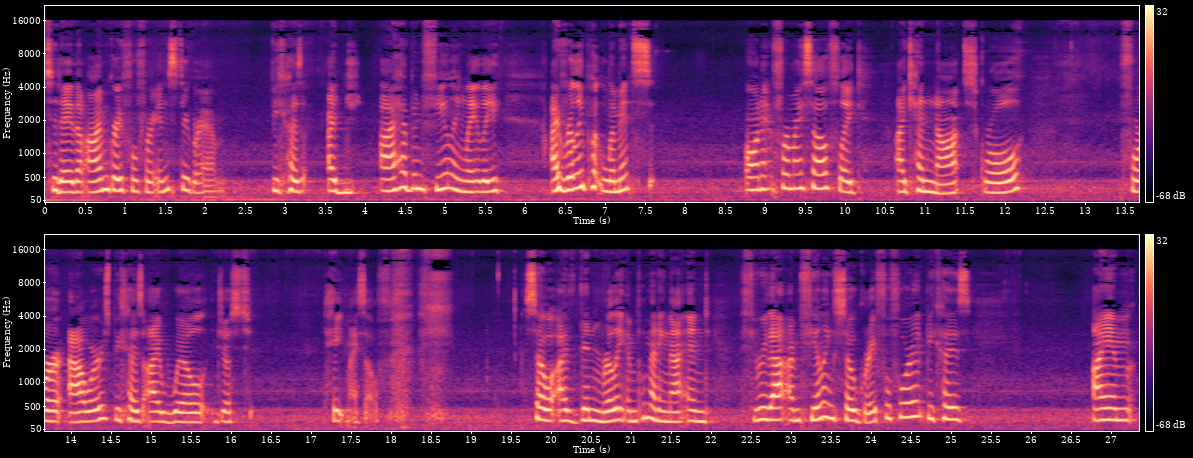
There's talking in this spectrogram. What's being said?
today that I'm grateful for Instagram because I, I have been feeling lately, I've really put limits on it for myself. Like, I cannot scroll for hours because I will just hate myself. so, I've been really implementing that, and through that, I'm feeling so grateful for it because I am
